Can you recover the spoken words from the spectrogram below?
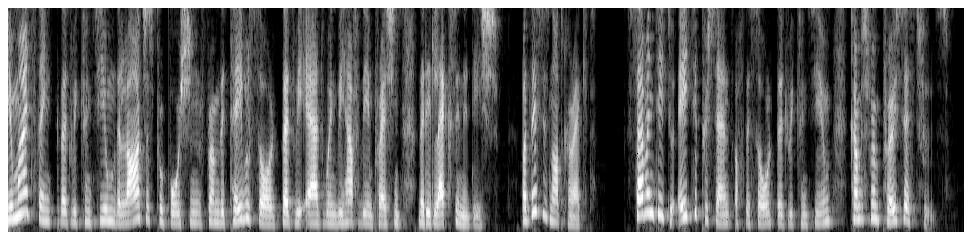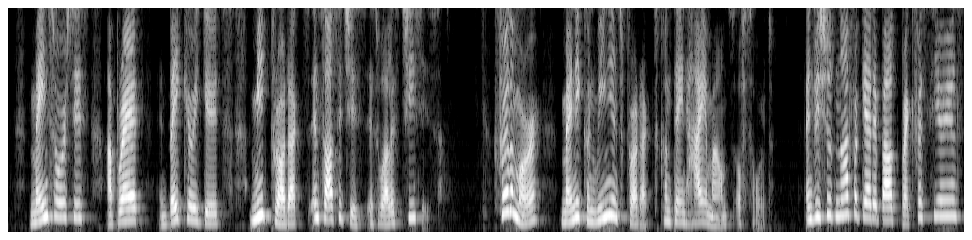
You might think that we consume the largest proportion from the table salt that we add when we have the impression that it lacks in a dish. But this is not correct. 70 to 80% of the salt that we consume comes from processed foods. Main sources are bread and bakery goods, meat products and sausages as well as cheeses. Furthermore, many convenience products contain high amounts of salt. And we should not forget about breakfast cereals,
